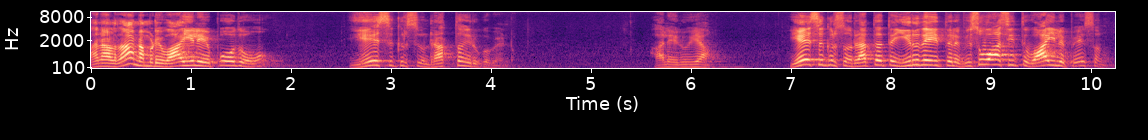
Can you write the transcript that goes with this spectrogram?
அதனால தான் நம்முடைய வாயில் எப்போதும் இயேசு கிறிஸ்துவின் ரத்தம் இருக்க வேண்டும். அலே லூயா இயேசு கிறிஸ்துவின் ரத்தத்தை இருதயத்தில் விசுவாசித்து வாயில் பேசணும்.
